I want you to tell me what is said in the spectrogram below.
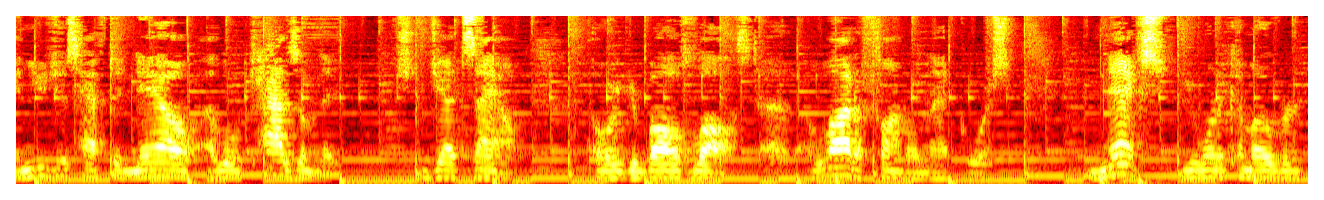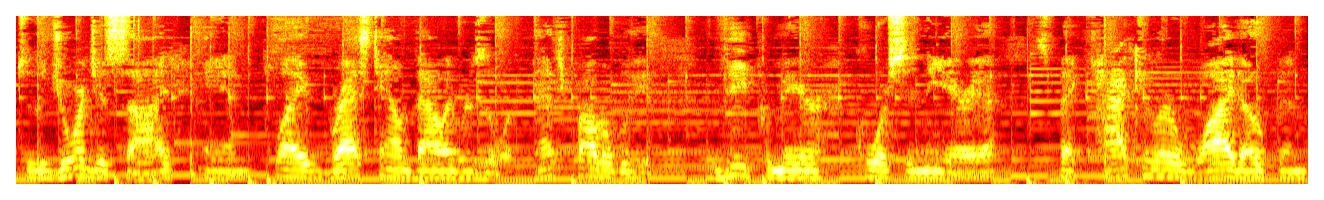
and you just have to nail a little chasm that jets out or your ball's lost. Uh, a lot of fun on that course. Next, you want to come over to the Georgia side and play Brasstown Valley Resort. That's probably the premier course in the area. Spectacular, wide open,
